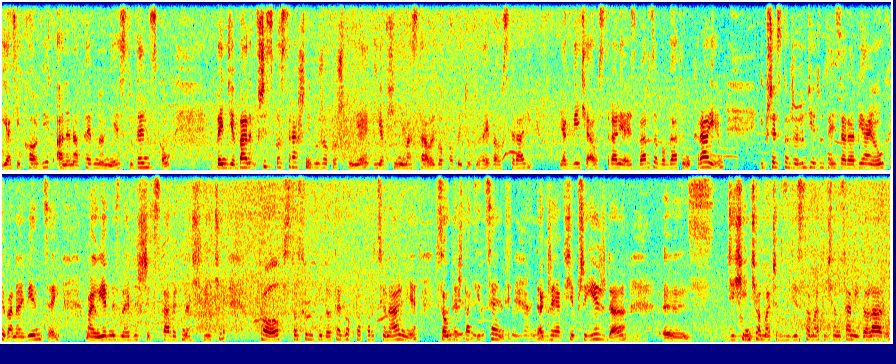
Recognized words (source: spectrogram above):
jakiekolwiek, ale na pewno nie studencką. będzie wszystko strasznie dużo kosztuje i jak się nie ma stałego pobytu tutaj w Australii, jak wiecie, Australia jest bardzo bogatym krajem i przez to, że ludzie tutaj zarabiają chyba najwięcej, mają jedne z najwyższych stawek na świecie, to w stosunku do tego proporcjonalnie są też takie ceny. Także jak się przyjeżdża y, z dziesięcioma czy dwudziestoma tysiącami dolarów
